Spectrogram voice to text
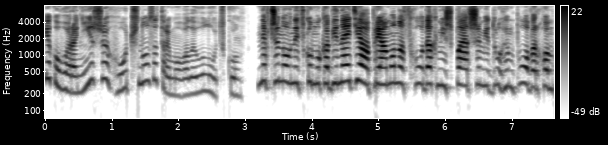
якого раніше гучно затримували у Луцьку. Не в чиновницькому кабінеті, а прямо на сходах між першим і другим поверхом.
